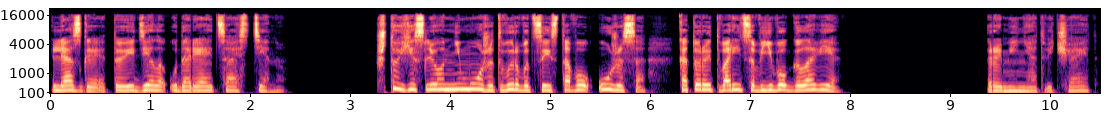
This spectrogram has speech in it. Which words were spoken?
лязгая, то и дело ударяется о стену. Что, если он не может вырваться из того ужаса, который творится в его голове? Реми не отвечает,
